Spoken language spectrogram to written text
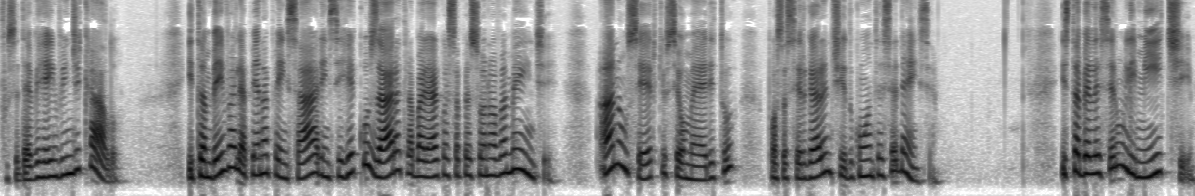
você deve reivindicá-lo. E também vale a pena pensar em se recusar a trabalhar com essa pessoa novamente, a não ser que o seu mérito possa ser garantido com antecedência. Estabelecer um limite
